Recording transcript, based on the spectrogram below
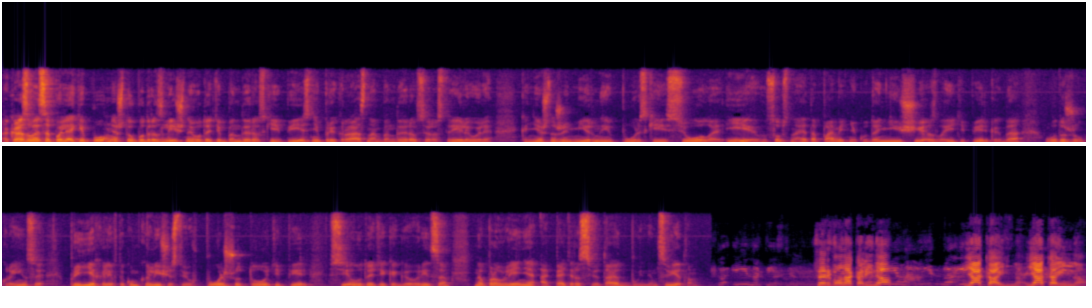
Оказывается, поляки помнят, что под различные вот эти бандеровские песни прекрасно бандеровцы расстреливали, конечно же, мирные польские села. И, собственно, эта память никуда не исчезла. И теперь, когда вот уже украинцы приехали в таком количестве в Польшу, то теперь все вот эти, как говорится, направления опять расцветают буйным цветом. To inna. Jaka inna? Jaka inna?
